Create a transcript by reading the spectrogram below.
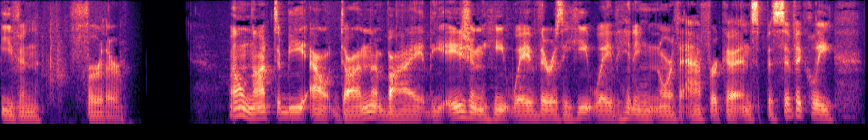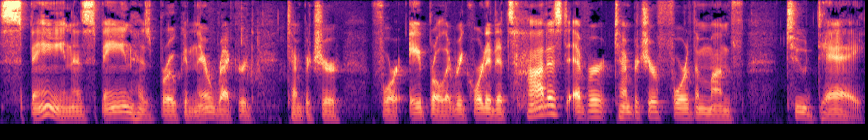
even further. Well, not to be outdone by the Asian heat wave, there is a heat wave hitting North Africa and specifically Spain, as Spain has broken their record temperature for April. It recorded its hottest ever temperature for the month today,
